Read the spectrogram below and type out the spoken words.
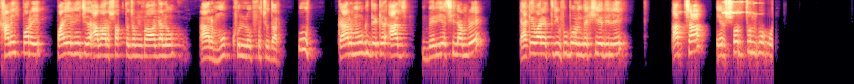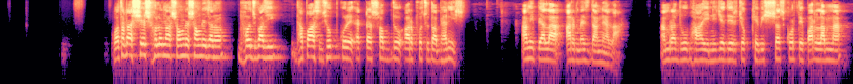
খানিক পরে পায়ের নিচে আবার শক্ত জমি পাওয়া গেল আর মুখ খুলল ফচুদার। উহ, কার মুখ দেখে আজ বেরিয়েছিলাম রে? একেবারে ত্রিভুবন দেখিয়ে দিলে। আচ্ছা এর শোধ তুলব কথাটা শেষ হলো না, সঙ্গে সঙ্গে যেন ভোজবাজি, ধাপাস, ঝুপ করে একটা শব্দ আর ফচুদা ভ্যানিস আমি পেলা আর মেজদা নেলা। আমরা দু ভাই নিজেদের চোখে বিশ্বাস করতে পারলাম না।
